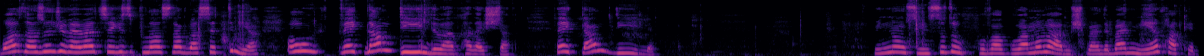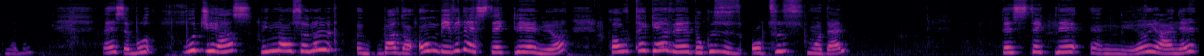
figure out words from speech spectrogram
Bu arada az önce Velvet 8 Plus'tan bahsettim ya. O reklam değildi arkadaşlar. Reklam değildi. Windows Install programı varmış bende. Ben niye fark etmedim? Neyse bu bu cihaz Windows 10'u pardon 11'i destekleyemiyor. Portage ve 930 model desteklemiyor. Yani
